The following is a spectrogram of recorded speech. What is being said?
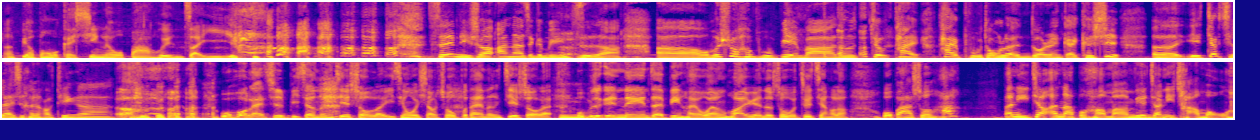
呃，不要帮我改姓了，我爸会很在意。所以你说安娜这个名字啊，呃，我们说很普遍吧，就就太太普通了，很多人改。可是呃，也叫起来是很好听啊。我后来是比较能接受了，以前我小时候不太能接受了。我不是跟你那天在滨海湾花园的时候我就讲了，我爸说哈，那你叫安娜不好吗？没有叫你查某。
